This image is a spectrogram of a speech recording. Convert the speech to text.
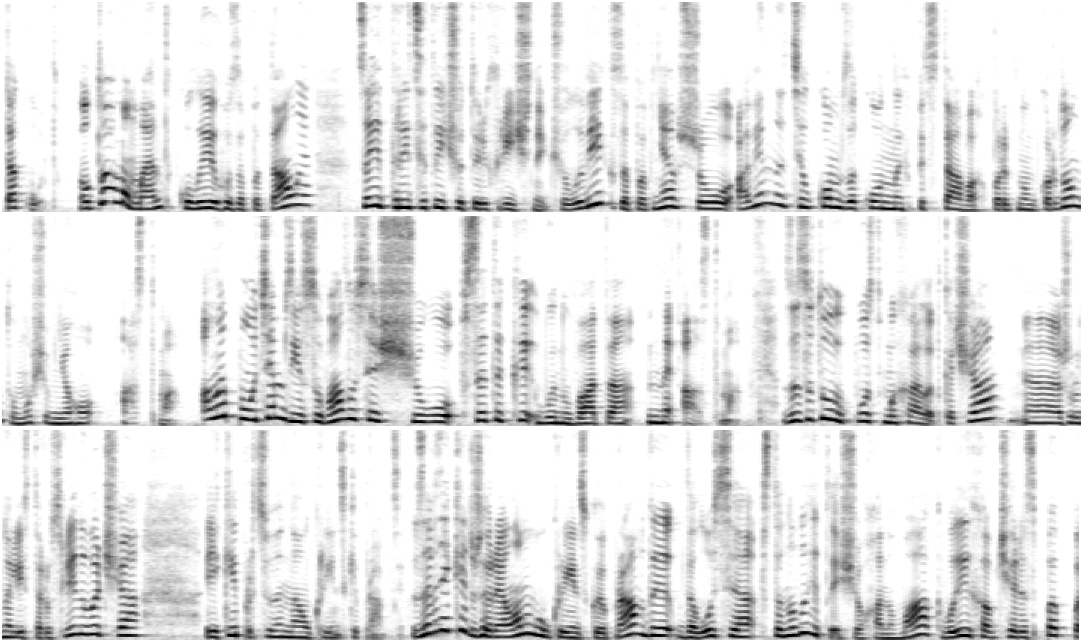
Так от, у той момент, коли його запитали, цей 34-річний чоловік запевняв, що а він на цілком законних підставах перетнув кордон, тому що в нього астма. Але потім з'ясувалося, що все-таки винувата не астма. Зацитую пост Михайла Ткача, е, журналіста-розслідувача, який працює на українській правді. Завдяки джерелам української правди вдалося встановити, що Ханумак виїхав через ПП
